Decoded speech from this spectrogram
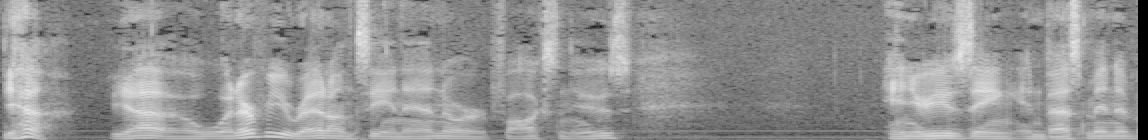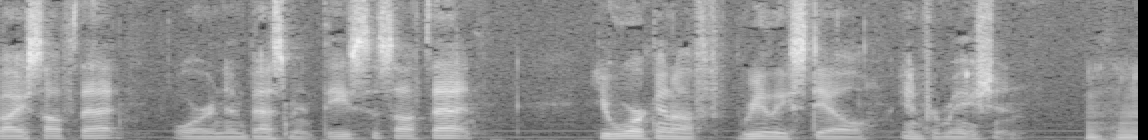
Yeah. Yeah. Whatever you read on CNN or Fox News, and you're using investment advice off that or an investment thesis off that, you're working off really stale information. Mm-hmm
